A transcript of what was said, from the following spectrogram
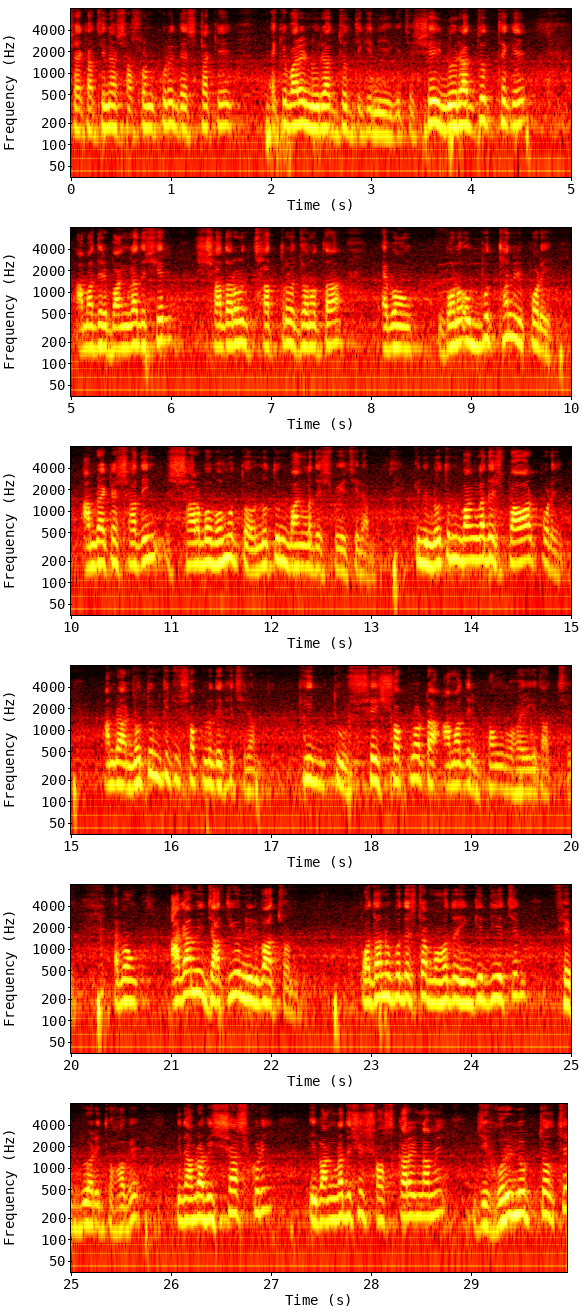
শেখ হাসিনা শাসন করে দেশটাকে একেবারে নৈরাজ্যর দিকে নিয়ে গেছে। সেই নৈরাজ্য থেকে আমাদের বাংলাদেশের সাধারণ ছাত্র জনতা এবং গণ অভ্যুত্থানের পরে আমরা একটা স্বাধীন, সার্বভৌমত্ব, নতুন বাংলাদেশ পেয়েছিলাম। কিন্তু নতুন বাংলাদেশ পাওয়ার পরে আমরা নতুন কিছু স্বপ্ন দেখেছিলাম। কিন্তু সেই স্বপ্নটা আমাদের ভঙ্গ হয়ে যাচ্ছে এবং আগামী জাতীয় নির্বাচন প্রধান উপদেষ্টা মহোদয় ইঙ্গিত দিয়েছেন, ফেব্রুয়ারিতে হবে। কিন্তু আমরা বিশ্বাস করি এই বাংলাদেশের সংস্কারের নামে যে হরিলুট চলছে,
